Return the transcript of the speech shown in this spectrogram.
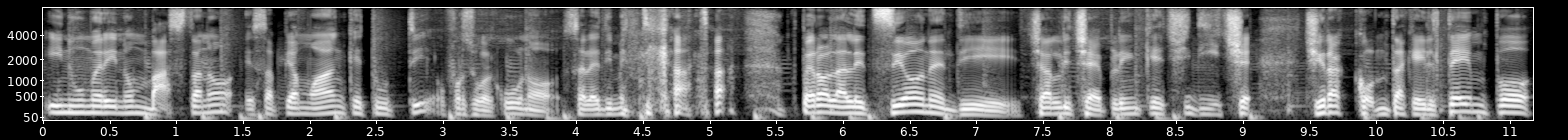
i numeri non bastano e sappiamo anche tutti, o forse qualcuno se l'è dimenticata, però la lezione di Charlie Chaplin che ci dice, ci racconta che il tempo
